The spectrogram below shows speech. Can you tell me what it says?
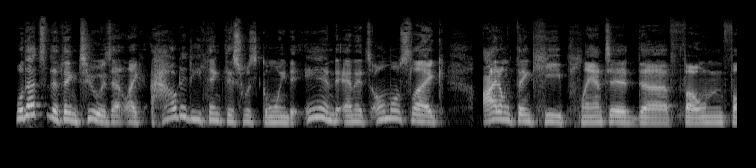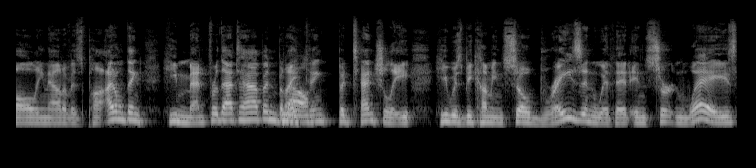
Well, that's the thing too. Is that like how did he think this was going to end? And it's almost like I don't think he planted the phone falling out of his pot. I don't think he meant for that to happen. But No. I think potentially he was becoming so brazen with it in certain ways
